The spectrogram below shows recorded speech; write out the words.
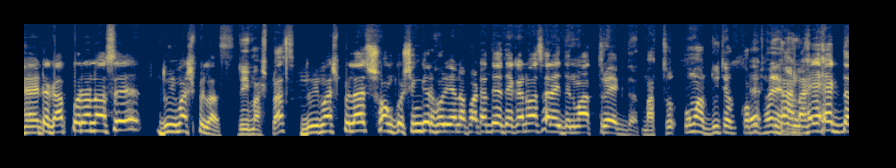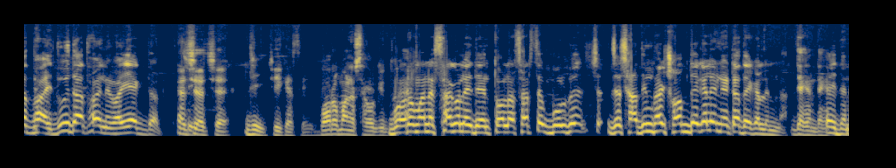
হ্যাঁ এটা করানো আছে দুই মাস প্লাস দুই মাস প্লাস দুই মাস প্লাস শঙ্কর সিংহের হরিয়ানা পাটা দিয়ে দেখানো আছে আর এই দিন মাত্র এক দাঁত। মাত্র? ওমার দুইটা কমপ্লিট হয় না না এক দাঁত ভাই দুই দাঁত ভাই এক দাঁত। আচ্ছা আচ্ছা। জি। ঠিক আছে বড় মানের ছাগল কিন্তু। বড় মানে ছাগল এই দেন তলা ছাড়ছে বলবে যে স্বাধীন ভাই সব দেখালেন এটা দেখালেন না। দেখেন দেখেন এই দেন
